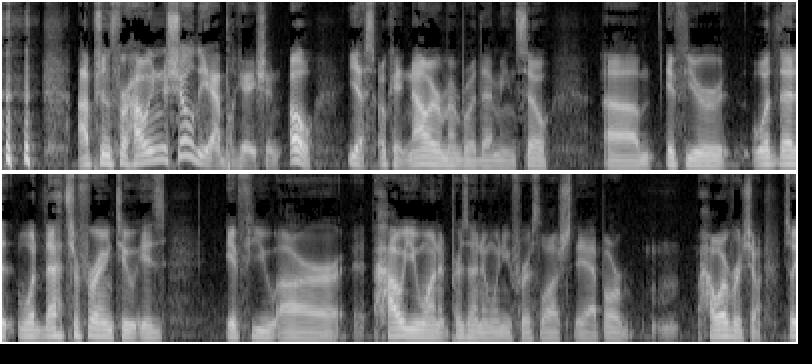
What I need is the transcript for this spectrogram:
options for how to show the application. Oh, yes. Okay, now I remember what that means. So, um, if you're what that what that's referring to is if you are how you want it presented when you first launch the app, or however it's shown. So,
